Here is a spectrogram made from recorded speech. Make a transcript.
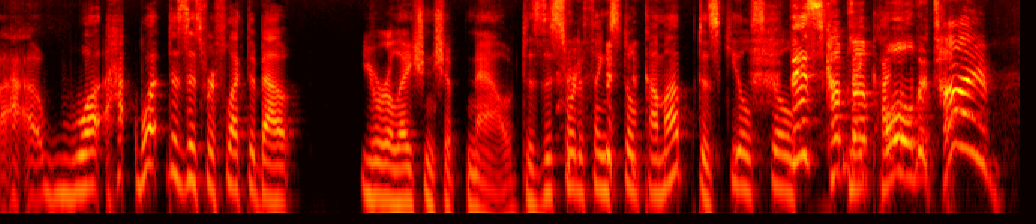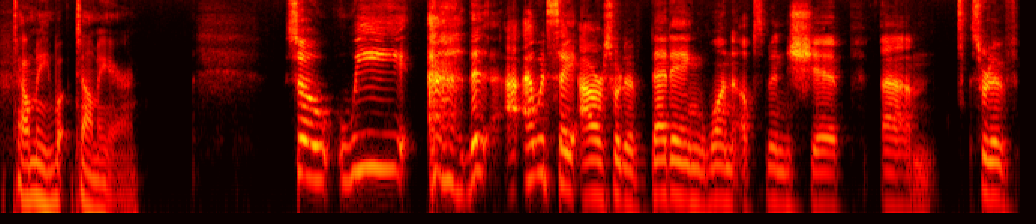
uh, what how, what does this reflect about your relationship now? Does this sort of thing still come up? Does Keel still This comes up hi- all the time. tell me? what- Tell me, Aaron. So we, I would say, our sort of betting, one-upsmanship, um, sort of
